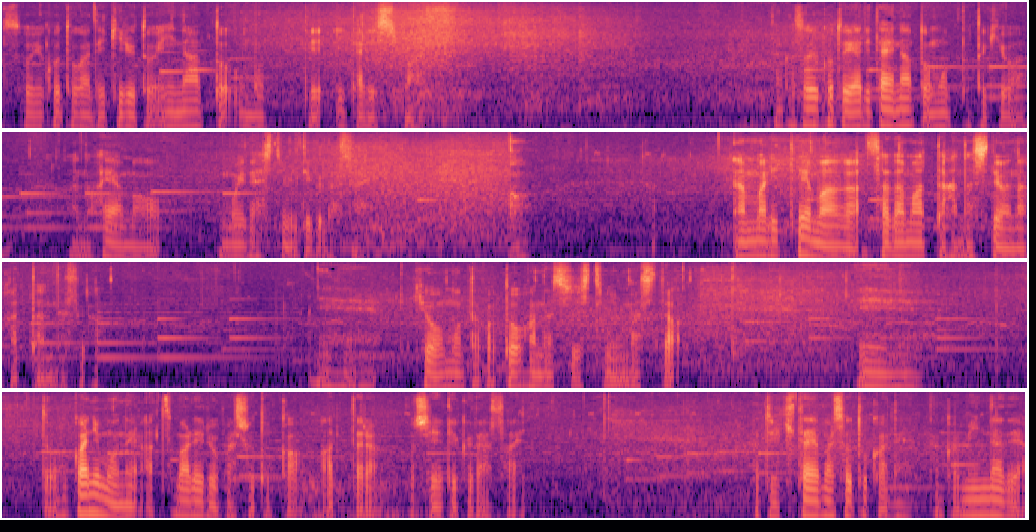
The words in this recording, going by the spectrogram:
そういうことができるといいなと思っていたりします。なんかそういうことをやりたいなと思った時はあの葉山を思い出してみてください。あんまりテーマが定まった話ではなかったんですが、えー、今日思ったことをお話ししてみました、えー、と他にもね集まれる場所とかあったら教えてくださいあと行きたい場所とかねなんかみんなで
